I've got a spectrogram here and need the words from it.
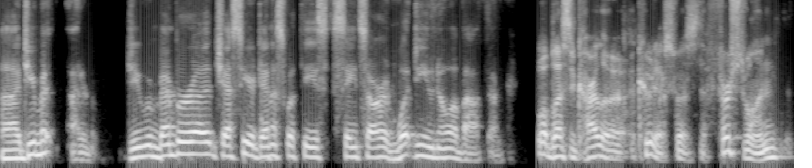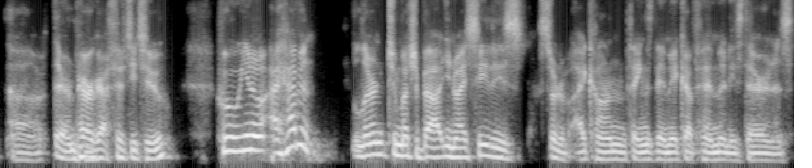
Uh, do you? I don't know. Do you remember uh, Jesse or Denis what these saints are, and what do you know about them? Well, Blessed Carlo Acutis was the first one uh, there in paragraph 52, who, you know, I haven't learned too much about. You know, I see these sort of icon things they make of him, and he's there in his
